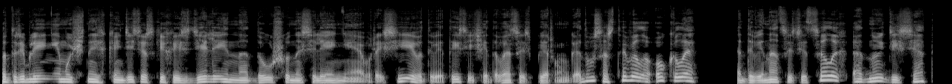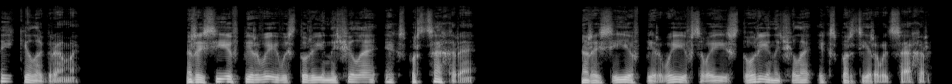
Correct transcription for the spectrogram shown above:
Потребление мучных кондитерских изделий на душу населения в России в 2021 году составило около 12,1 килограмма. Россия впервые в истории начала экспорт сахара. Россия впервые в своей истории начала экспортировать сахар.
